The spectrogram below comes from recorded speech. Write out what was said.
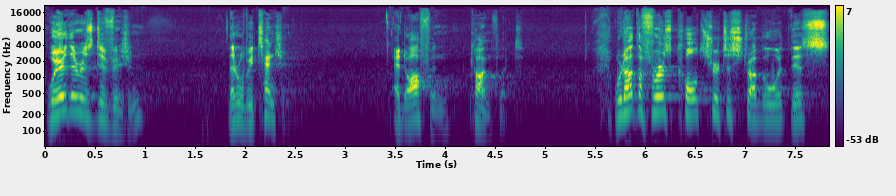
Where there is division, there will be tension and often conflict. We're not the first culture to struggle with this.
